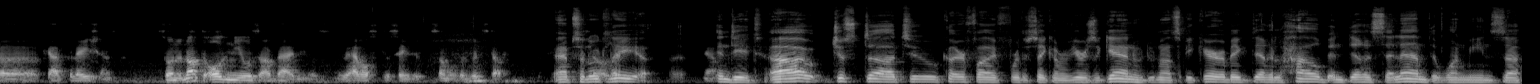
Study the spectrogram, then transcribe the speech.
uh, calculations. So not all news are bad news. We have also to say that some of the good stuff. Absolutely. So yeah. Indeed. Uh, just uh, to clarify for the sake of our viewers again who do not speak Arabic, Dar al Harb and Dar al Salam, the one means, uh,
